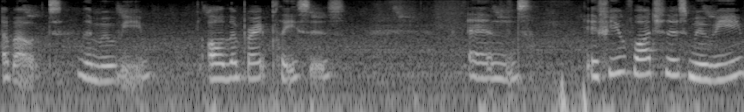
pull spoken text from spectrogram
about the movie All the Bright Places. And if you've watched this movie,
